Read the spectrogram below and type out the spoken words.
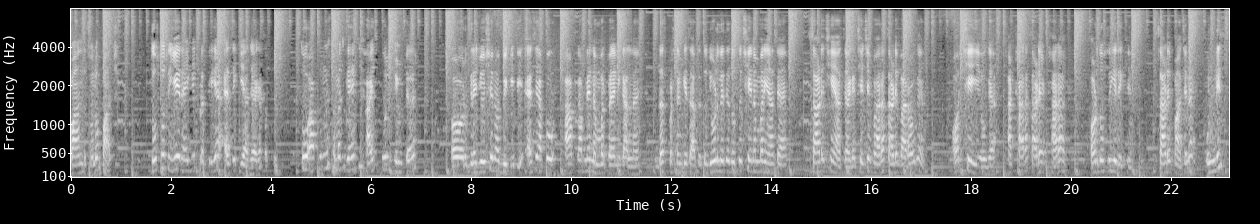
पाँच दशमलव पाँच। दोस्तों तो ये रहेगी प्रक्रिया, ऐसे किया जाएगा सब कुछ। तो आप लोगों ने समझ गए कि हाई स्कूल इंटर और ग्रेजुएशन और बीटीपी ऐसे आपको, आपका अपने नंबर पहले निकालना है। दस परसेंट के हिसाब से तो जोड़ लेते दोस्तों, छह नंबर यहाँ से आए। साढ़े छह यहाँ से आ गए। छह छह, बारह, साढ़े बारह हो गए। और छह ये हो गया। अट्ठारह साढ़े अट्ठारह और दोस्तों ये देखिए साढ़े पाँच है ना? उन्नीस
